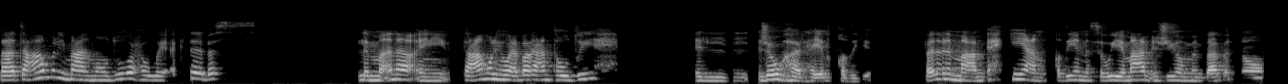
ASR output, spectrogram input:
فتعاملي مع الموضوع هو أكثر بس لما أنا يعني تعاملي هو عبارة عن توضيح الجوهر هي القضية. فأنا لما عم أحكي عن القضية النسوية ما عم أجيهم من باب إنه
